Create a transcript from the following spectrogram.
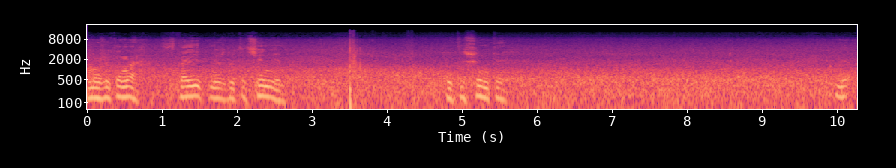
Может она стоит между течением и тишинкой. Не.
